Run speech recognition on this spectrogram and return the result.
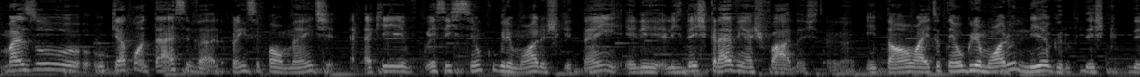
Mas o, o que acontece, velho, principalmente, é que esses cinco grimórios que tem, ele, eles descrevem as fadas, tá ligado? Então, aí tu tem o grimório negro, que descreve...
